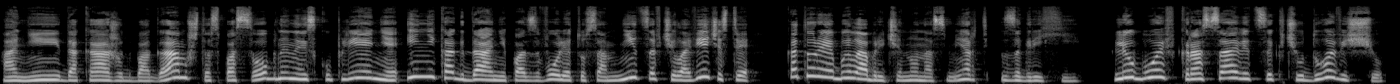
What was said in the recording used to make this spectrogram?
Они докажут богам, что способны на искупление и никогда не позволят усомниться в человечестве, которое было обречено на смерть за грехи. Любовь красавицы к чудовищу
